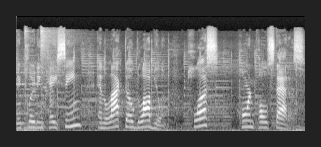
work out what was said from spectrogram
including casein and lactoglobulin, plus horn poll status.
